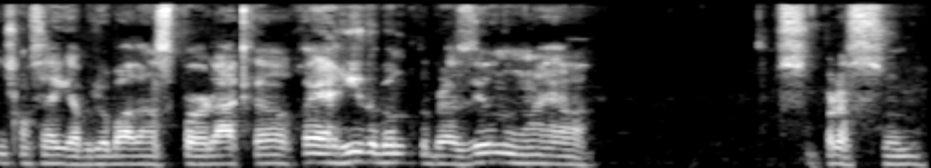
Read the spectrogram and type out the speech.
A gente consegue abrir o balanço por lá, que o RI do Banco do Brasil não é o supra-sumo.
